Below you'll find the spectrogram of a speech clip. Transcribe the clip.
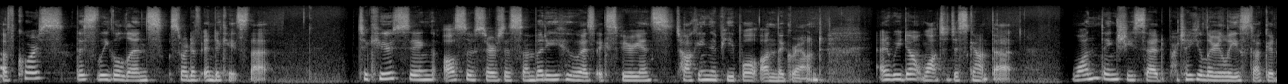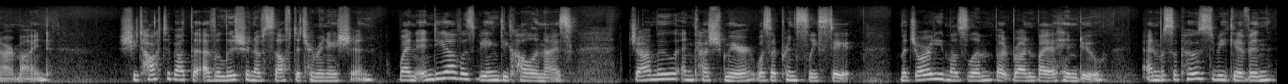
Of course, this legal lens sort of indicates that. Taku Singh also serves as somebody who has experience talking to people on the ground, and we don't want to discount that. One thing she said particularly stuck in our mind. She talked about the evolution of self determination. When India was being decolonized, Jammu and Kashmir was a princely state, majority Muslim but run by a Hindu and was supposed to be given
